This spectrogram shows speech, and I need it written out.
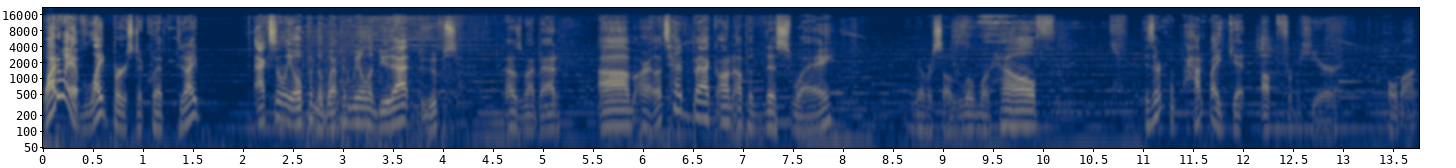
Why do I have Light Burst equipped? Did I accidentally open the weapon wheel and do that? Oops. That was my bad. Um, all right, let's head back on up this way. Give ourselves a little more health. Is there... How do I get up from here? Hold on.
